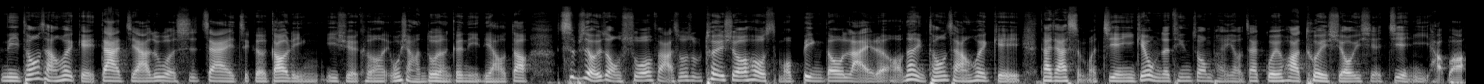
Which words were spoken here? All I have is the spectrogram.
你通常会给大家，如果是在这个高龄医学科，我想很多人跟你聊到，是不是有一种说法，说什么退休后什么病都来了哦？那你通常会给大家什么建议？给我们的听众朋友在规划退休一些建议好不好？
